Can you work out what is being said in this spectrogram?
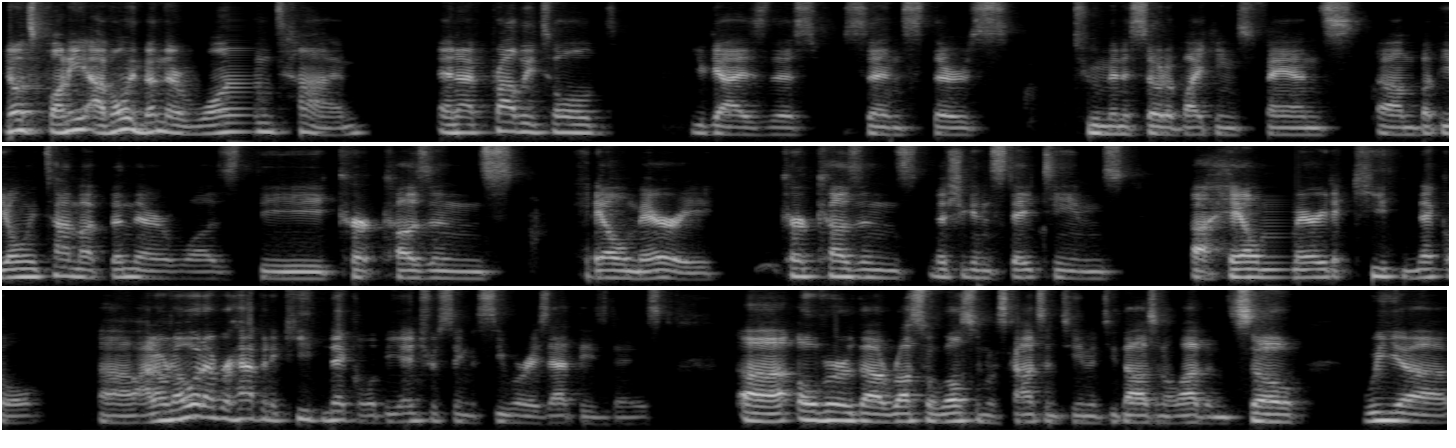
You know, it's funny. I've only been there one time, and I've probably told you guys this since there's two Minnesota Vikings fans. Um, but the only time I've been there was the Kirk Cousins Hail Mary. Kirk Cousins, Michigan State teams, uh, Hail Mary to Keith Nichol. Uh, I don't know whatever happened to Keith Nichol. It'd be interesting to see where he's at these days uh, over the Russell Wilson Wisconsin team in 2011. So we uh,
